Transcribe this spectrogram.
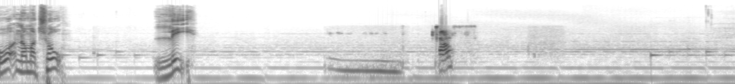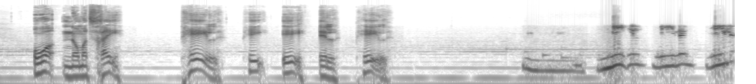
Ord nummer to. Le. Græs. Ord nummer tre. Pæl. P-E-L. Pæl. Mm, mil, mile, mile.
